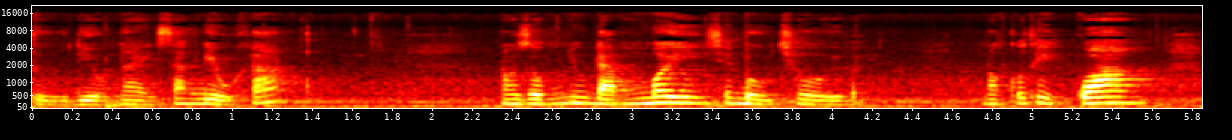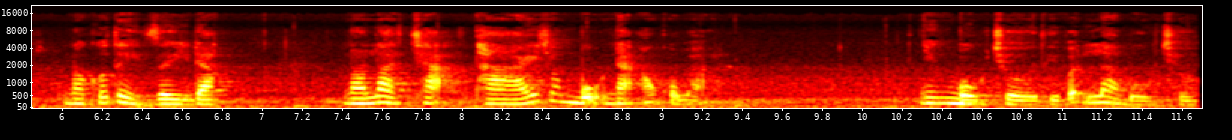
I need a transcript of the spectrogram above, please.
từ điều này sang điều khác. Nó giống như đám mây trên bầu trời vậy. Nó có thể quang, nó có thể dày đặc, nó là trạng thái trong bộ não của bạn. Nhưng bầu trời thì vẫn là bầu trời.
